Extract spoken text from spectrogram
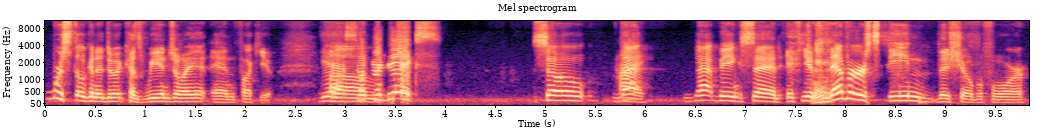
we're still going to do it because we enjoy it. And fuck you. Yeah, Um, suck our dicks. So that Hi. that being said, if you've never seen this show before,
